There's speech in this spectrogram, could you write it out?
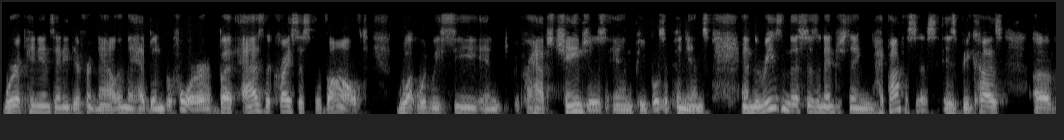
were opinions any different now than they had been before? But as the crisis evolved, what would we see in perhaps changes in people's opinions? And the reason this is an interesting hypothesis is because of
